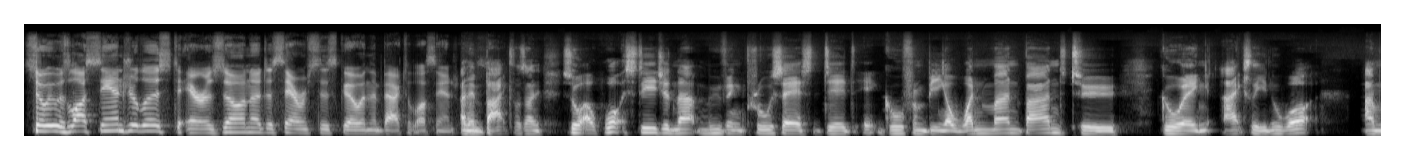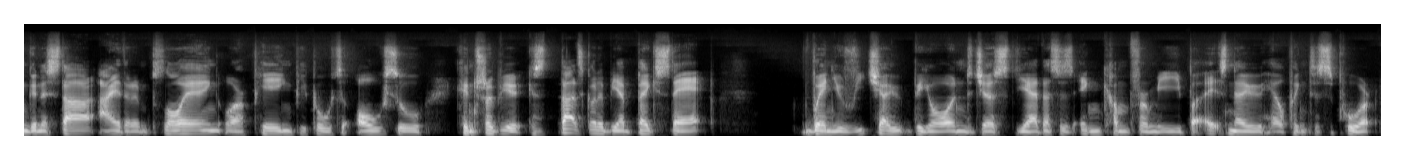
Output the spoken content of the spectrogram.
So it was Los Angeles to Arizona to San Francisco, and then back to Los Angeles. and then back to Los Angeles. So at what stage in that moving process did it go from being a one man band to going? Actually, you know what? I'm going to start either employing or paying people to also contribute because that's got to be a big step when you reach out beyond just yeah this is income for me but it's now helping to support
